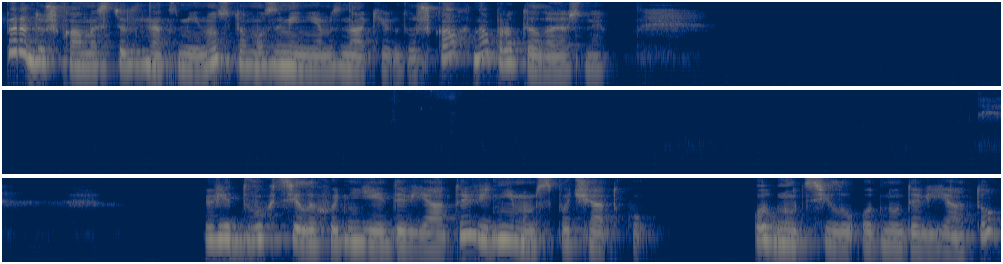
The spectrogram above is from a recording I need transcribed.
Перед дужками стоїть знак мінус, тому змінюємо знаки в дужках на протилежне. Від 2,1 віднімемо спочатку 1,1,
